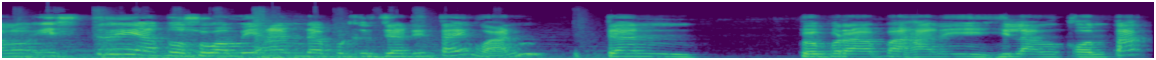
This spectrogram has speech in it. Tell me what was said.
Kalau istri atau suami Anda bekerja di Taiwan dan beberapa hari hilang kontak,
